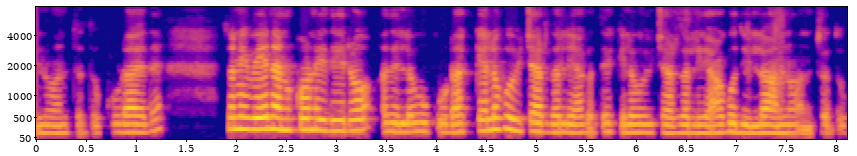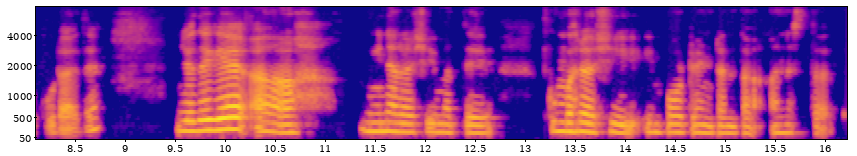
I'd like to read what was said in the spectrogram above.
ಅನ್ನುವಂಥದ್ದು ಕೂಡ ಇದೆ. ಸೊ ನೀವೇನು ಅನ್ಕೊಂಡಿದ್ದೀರೋ ಅದೆಲ್ಲವೂ ಕೂಡ ಕೆಲವು ವಿಚಾರದಲ್ಲಿ ಆಗುತ್ತೆ, ಕೆಲವು ವಿಚಾರದಲ್ಲಿ ಆಗೋದಿಲ್ಲ ಅನ್ನುವಂಥದ್ದು ಕೂಡ ಇದೆ. ಜೊತೆಗೆ ಮೀನರಾಶಿ ಮತ್ತೆ ಕುಂಭರಾಶಿ ಇಂಪಾರ್ಟೆಂಟ್ ಅಂತ ಅನ್ನಿಸ್ತಾ ಇದೆ.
